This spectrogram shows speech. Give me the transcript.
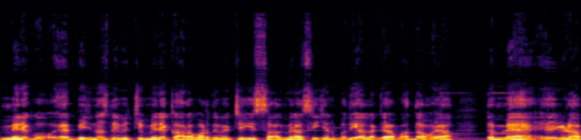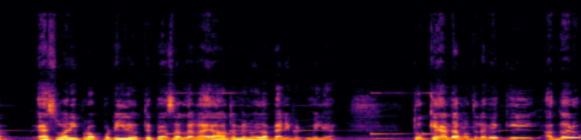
ਮੇਰੇ ਕੋ ਇਹ ਬਿਜ਼ਨਸ ਦੇ ਵਿੱਚ, ਮੇਰੇ ਕਾਰੋਬਾਰ ਦੇ ਵਿੱਚ ਇਸ ਸਾਲ ਮੇਰਾ ਸੀਜ਼ਨ ਵਧੀਆ ਲੱਗਿਆ, ਵਾਧਾ ਹੋਇਆ, ਤੇ ਮੈਂ ਇਹ ਜਿਹੜਾ ਇਸ ਵਾਰੀ ਪ੍ਰਾਪਰਟੀ ਦੇ ਉੱਤੇ ਪੈਸਾ ਲਗਾਇਆ ਤਾਂ ਮੈਨੂੰ ਇਹਦਾ ਬੈਨੀਫਿਟ ਮਿਲਿਆ। ਤੋ ਕਹਿਣ ਦਾ ਮਤਲਬ ਹੈ ਕਿ ਅਗਰ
